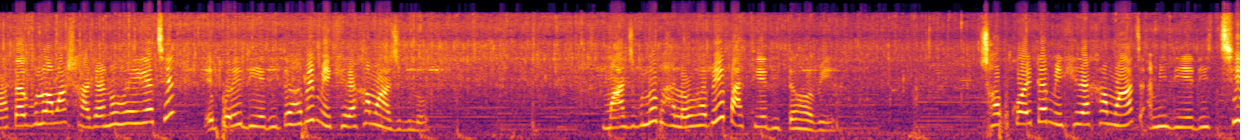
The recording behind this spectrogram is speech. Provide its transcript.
পাতাগুলো আমার সাজানো হয়ে গেছে, এরপরে দিয়ে দিতে হবে মেখে রাখা মাছগুলো। মাছগুলো ভালোভাবে পাতিয়ে দিতে হবে। সব কয়টা মেখে রাখা মাছ আমি দিয়ে দিচ্ছি।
